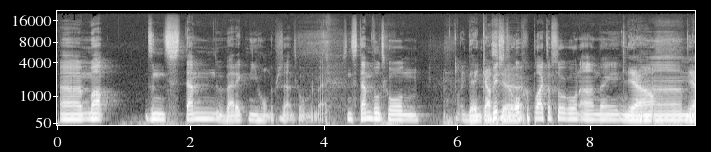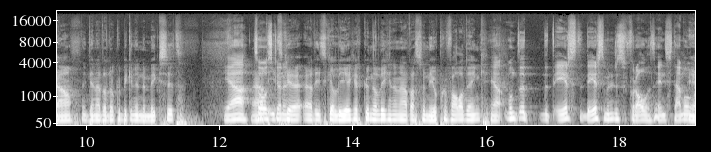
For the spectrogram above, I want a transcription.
Ehm, maar zijn stem werkt niet 100% gewoon voor mij. Zijn stem voelt gewoon Ik denk een als beetje je... erop geplakt of zo gewoon aan, denk ik. Ja, Ehm, Ja, ik denk dat dat ook een beetje in de mix zit. Ja, Hij zou eens kunnen. hij had iets leger kunnen liggen en had dat zo niet opgevallen, denk ik. Ja, want het, het eerste, de eerste minuut is vooral zijn stem ook Ja.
